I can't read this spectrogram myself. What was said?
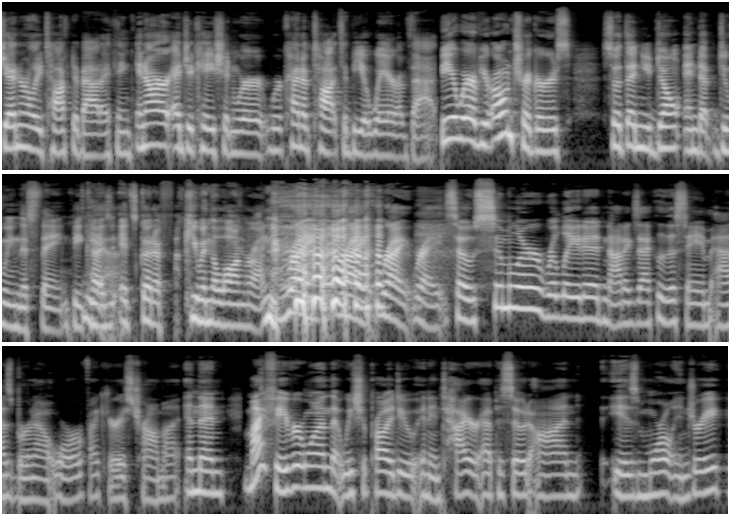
generally talked about. I think in our education, we're we're kind of taught to be aware of that. Be aware of your own triggers so then you don't end up doing this thing because Yeah. it's gonna fuck you in the long run. right, right, right, right. So similar, related, not exactly the same as burnout or vicarious trauma. And then my favorite one that we should probably do an entire episode on is moral injury.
